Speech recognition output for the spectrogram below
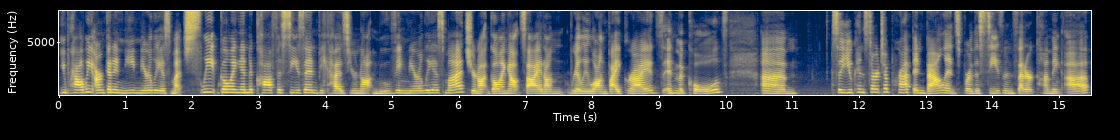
you probably aren't going to need nearly as much sleep going into Kapha season because you're not moving nearly as much. You're not going outside on really long bike rides in the cold. Um, so you can start to prep and balance for the seasons that are coming up.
